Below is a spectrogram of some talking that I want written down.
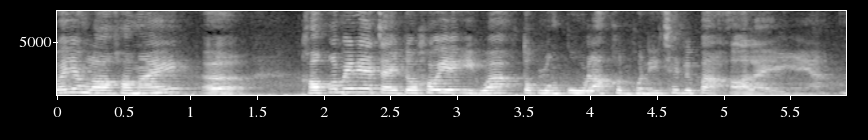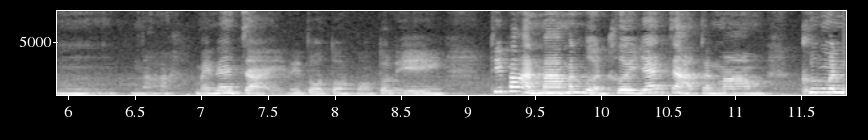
ว่ายังรอเขาไหมเออเขาก็ไม่แน่ใจตัวเขาเองอีกว่าตกลงกูรักคนคนนี้ใช่หรือเปล่าอะไรอย่างเงี้ยอืม นะคะไม่แน่ใจในตัวตนของตนเอง ที่ผ่านมามันเหมือนเคยแยกจากกันมา คือมัน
